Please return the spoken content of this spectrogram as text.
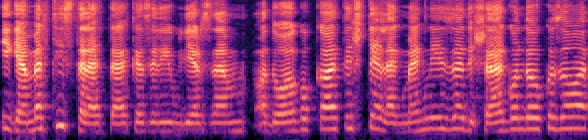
Igen, mert tisztelettel kezeli, úgy érzem, a dolgokat, és tényleg megnézed, és elgondolkozol,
